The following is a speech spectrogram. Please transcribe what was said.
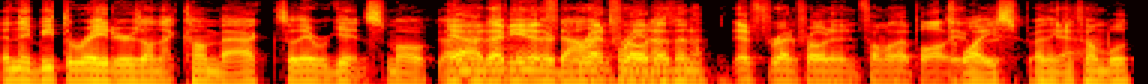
Then they beat the Raiders on that comeback, so they were getting smoked. I Yeah, I that mean, they're if down like Renfrow twenty doesn't, nothing if Renfrow didn't fumble that ball twice. I think yeah. he fumbled.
